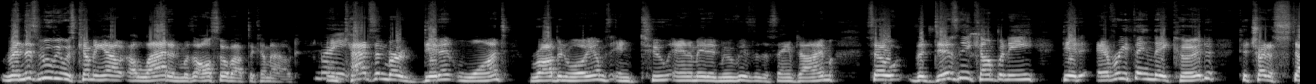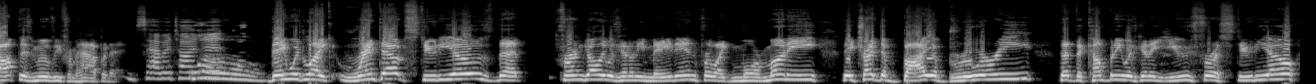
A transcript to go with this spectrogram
when this movie was coming out, Aladdin was also about to come out. Right. And Katzenberg didn't want Robin Williams in two animated movies at the same time. So the Disney company did everything they could to try to stop this movie from happening Sabotage it. They would like rent out studios that Ferngully was going to be made in for like more money. They tried to buy a brewery that the company was going to use for a studio.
